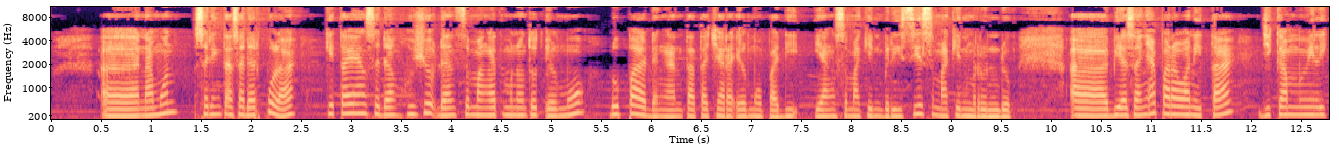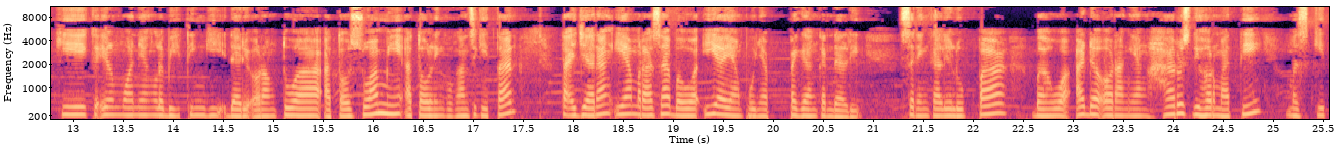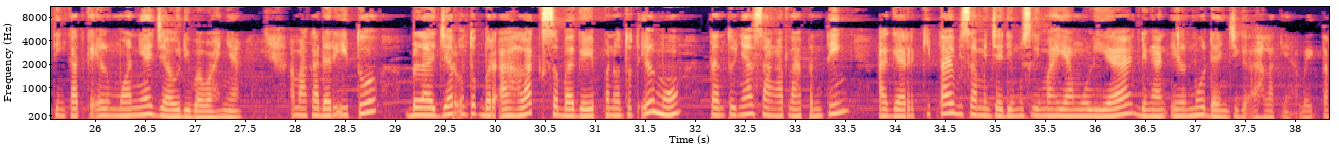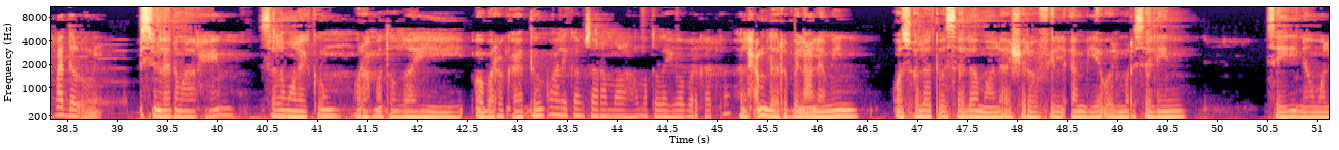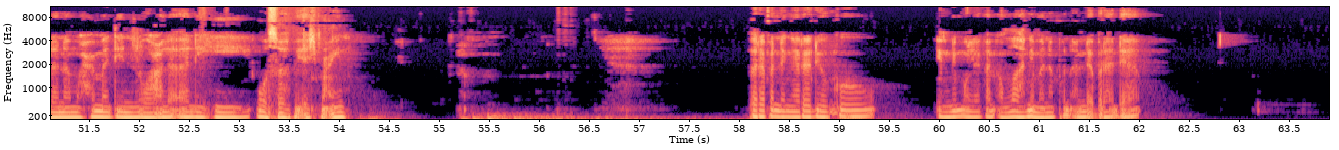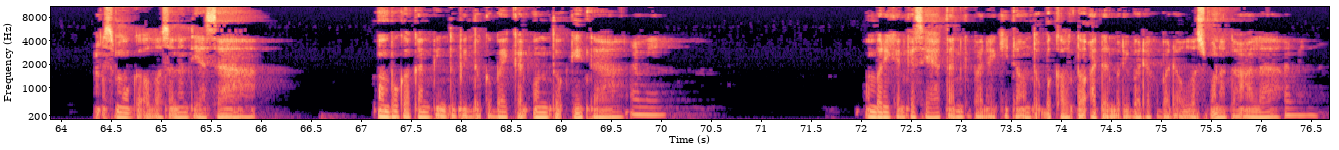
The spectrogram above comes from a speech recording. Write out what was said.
Uh, namun sering tak sadar pula kita yang sedang khusyuk dan semangat menuntut ilmu lupa dengan tata cara ilmu padi yang semakin berisi semakin merunduk. Uh, biasanya para wanita jika memiliki keilmuan yang lebih tinggi dari orang tua atau suami atau lingkungan sekitar, tak jarang ia merasa bahwa ia yang punya pegang kendali. Seringkali lupa bahwa ada orang yang harus dihormati meski tingkat keilmuannya jauh di bawahnya. Maka dari itu, belajar untuk berakhlak sebagai penuntut ilmu tentunya sangatlah penting agar kita bisa menjadi muslimah yang mulia dengan ilmu dan juga akhlaknya. Baik, tafadhol Umi. Bismillahirrahmanirrahim. Assalamualaikum warahmatullahi wabarakatuh. Waalaikumsalam warahmatullahi wabarakatuh. Alhamdulillahirabbil alamin. Wassalatu wassalamu ala asyrafil anbiya wal mursalin Sayyidina Maulana Muhammadin wa ala alihi wa sahbihi ajma'in. Para pendengar radioku yang dimuliakan Allah di mana pun Anda berada. Semoga Allah senantiasa membukakan pintu-pintu kebaikan untuk kita. Amin. Memberikan kesehatan kepada kita untuk bekal taat dan beribadah kepada Allah taala. Amin.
